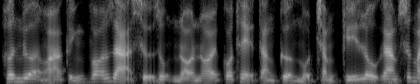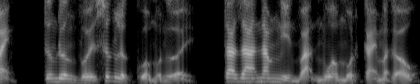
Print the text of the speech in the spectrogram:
hơn nữa hóa kính võ giả sử dụng nó nói có thể tăng cường 100kg sức mạnh, tương đương với sức lực của một người, ta ra 5.000 vạn mua một cái mật gấu.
